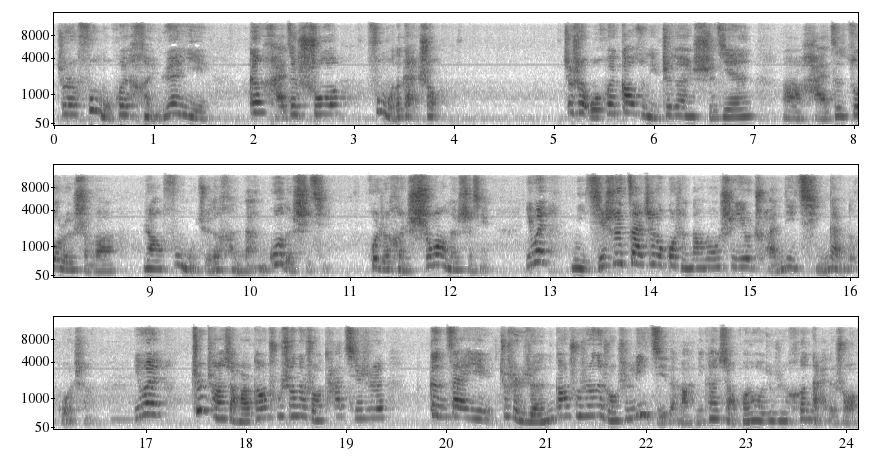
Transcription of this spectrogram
就是父母会很愿意跟孩子说父母的感受，就是我会告诉你这段时间啊、孩子做了什么让父母觉得很难过的事情，或者很失望的事情，因为你其实在这个过程当中是一个传递情感的过程，因为正常小孩刚出生的时候，他其实更在意，就是人刚出生的时候是利己的嘛。你看小朋友就是喝奶的时候，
